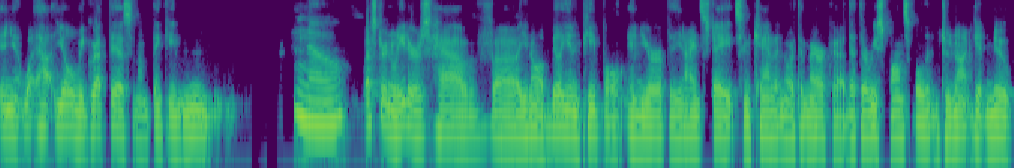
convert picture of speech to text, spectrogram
and you how, you'll regret this." And I'm thinking, mm, no. Western leaders have, uh, you know, a billion people in Europe, the United States, and Canada, North America that they're responsible to not get nuked.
